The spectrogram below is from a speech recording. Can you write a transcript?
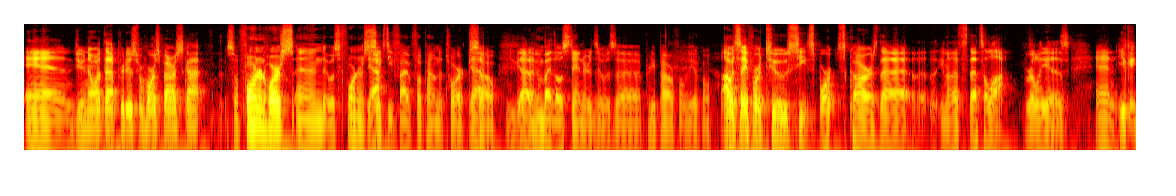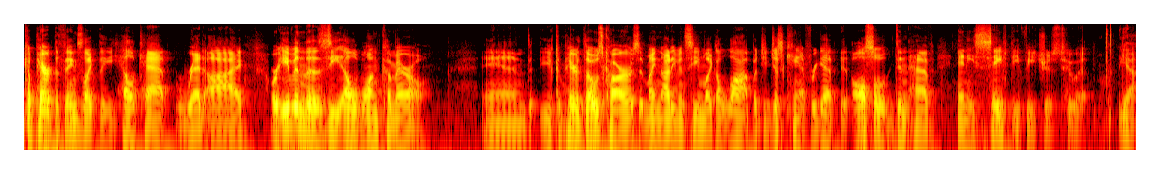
And do you know what that produced for horsepower, Scott? So 400 horse and it was 465 foot pound of torque. Yeah, so you got it. even by those standards, it was a pretty powerful vehicle. I would say for two-seat sports cars, that you know that's that's a lot, really is. And you can compare it to things like the Hellcat Red Eye, or even the ZL1 Camaro. And you compare those cars, it might not even seem like a lot, but you just can't forget it also didn't have any safety features to it. Yeah,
